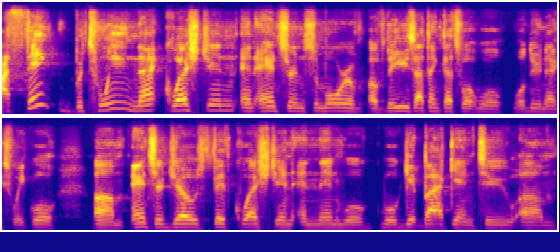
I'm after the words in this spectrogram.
I think between that question and answering some more of, of these, I think that's what we'll we'll do next week. We'll um, answer Joe's fifth question, and then we'll we'll get back into um,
